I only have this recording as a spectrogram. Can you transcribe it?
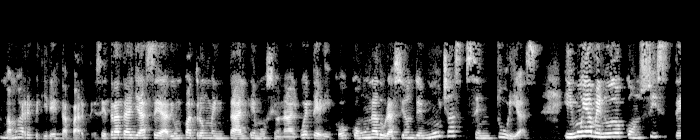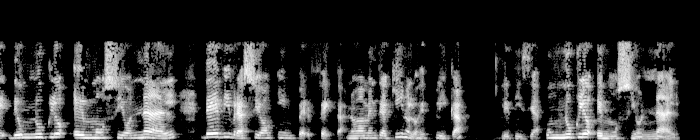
Vamos a repetir esta parte. Se trata ya sea de un patrón mental, emocional o etérico con una duración de muchas centurias y muy a menudo consiste de un núcleo emocional de vibración imperfecta. Nuevamente aquí nos lo explica Leticia, un núcleo emocional.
